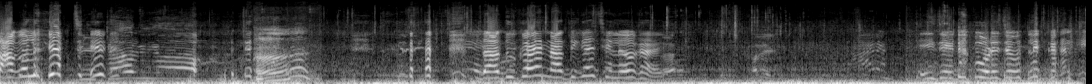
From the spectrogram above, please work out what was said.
পাগল হয়ে যাচ্ছে। দাদু খায় নাতি খায় ছেলেও খায়। আরে এই যে এটা পড়েছে বলে কানে।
